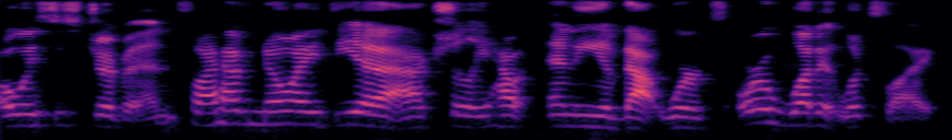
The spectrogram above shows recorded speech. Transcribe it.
always just driven. So I have no idea actually how any of that works or what it looks like.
